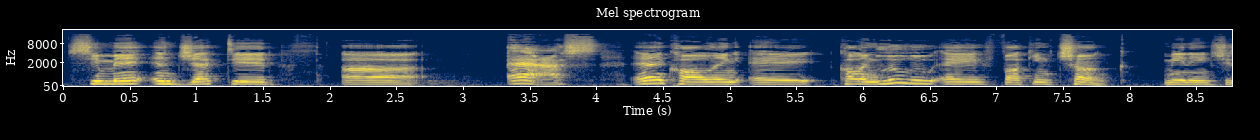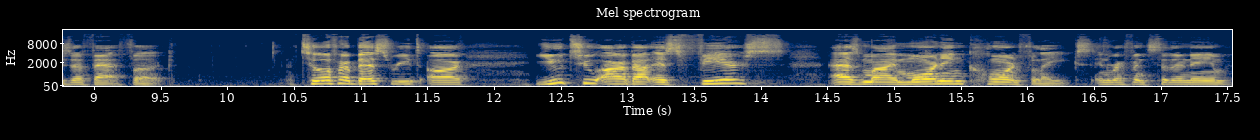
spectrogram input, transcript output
cement injected uh, ass and calling a calling Lulu a fucking chunk, meaning she's a fat fuck. Two of her best reads are You two are about as fierce as my morning cornflakes, in reference to their name,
